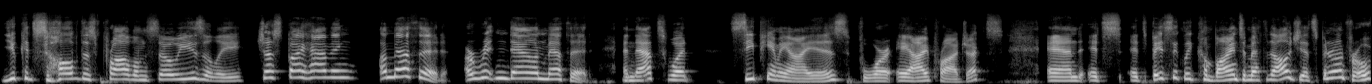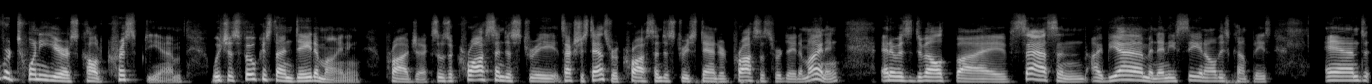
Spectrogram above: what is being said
You could solve this problem so easily just by having a method, a written down method. And mm-hmm. that's what CPMAI is for AI projects. And it's it's basically combines a methodology that's been around for over 20 years called CRISP-DM, which is focused on data mining projects. It was a cross-industry, it actually stands for cross-industry standard process for data mining. And it was developed by SAS and IBM and NEC and all these companies. And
